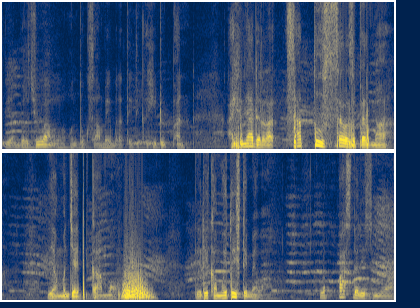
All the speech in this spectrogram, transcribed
yang berjuang untuk sampai berarti di kehidupan. Akhirnya adalah satu sel sperma yang menjadi kamu. Jadi kamu itu istimewa. Lepas dari semua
